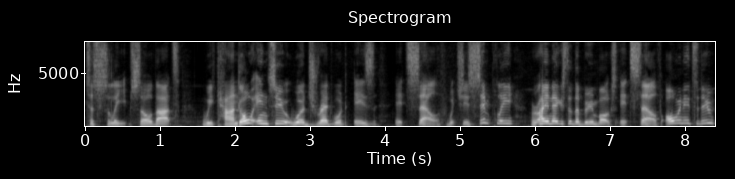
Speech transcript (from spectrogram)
to sleep so that we can go into where Dreadwood is itself, which is simply right next to the boombox itself. All we need to do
